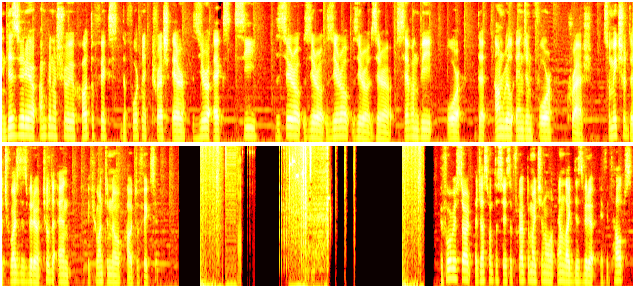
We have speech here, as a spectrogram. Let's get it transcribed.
In this video, I'm gonna show you how to fix the Fortnite Crash Air 0xC000007B or the Unreal Engine 4 crash. So make sure that you watch this video till the end if you want to know how to fix it. Before we start, I just want to say subscribe to my channel and like this video if it helps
